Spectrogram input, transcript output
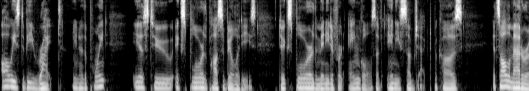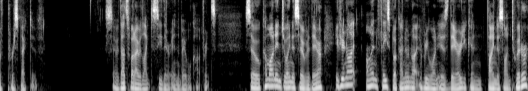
always to be right. You know, the point is to explore the possibilities to explore the many different angles of any subject because it's all a matter of perspective. So that's what I would like to see there in the Babel Conference. So come on and join us over there. If you're not on Facebook, I know not everyone is there. You can find us on Twitter.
